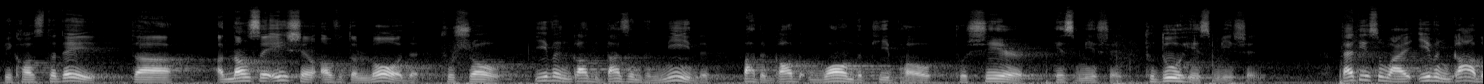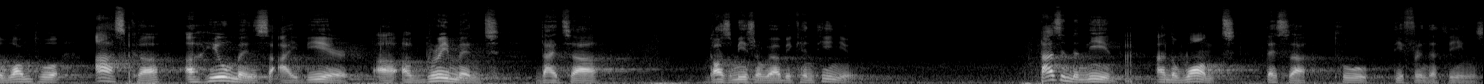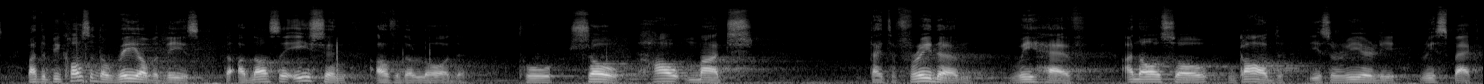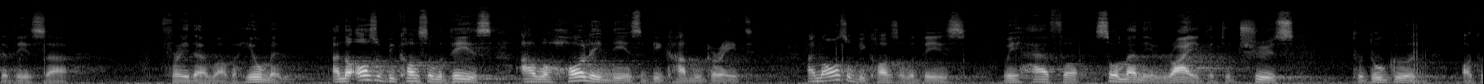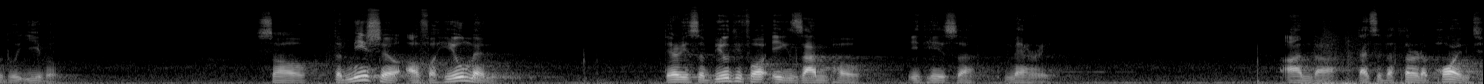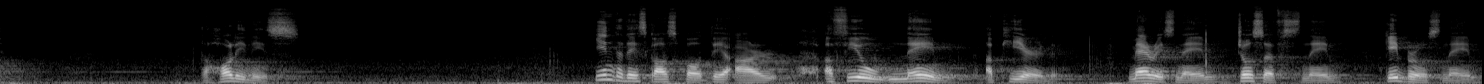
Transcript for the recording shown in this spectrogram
Because today the annunciation of the Lord to show even God doesn't need, but God wants people to share His mission, to do His mission. That is why even God want to ask uh, a human's idea, uh, agreement that uh, God's mission will be continued. Doesn't need and want, that's uh, two different things. But because of the way of this, the annunciation of the Lord, to show how much that freedom we have, and also God is really respect this uh, freedom of a human. And also because of this, our holiness become great. And also because of this, we have uh, so many right to choose to do good or to do evil. So the mission of a human, there is a beautiful example. It is uh, Mary. And uh, that's the third point. The holiness. In today's gospel, there are a few names appeared Mary's name, Joseph's name, Gabriel's name,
